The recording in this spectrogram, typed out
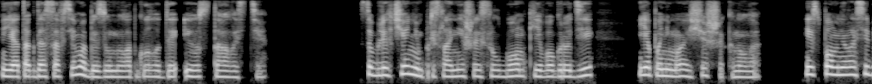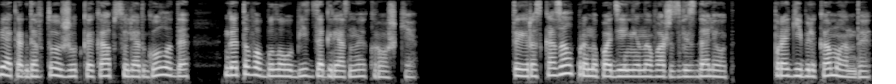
Я тогда совсем обезумел от голода и усталости. С облегчением прислонившись лбом к его груди, я понимающе шикнула. И вспомнила себя, когда в той жуткой капсуле от голода готова была убить за грязные крошки. «Ты рассказал про нападение на ваш звездолет? про гибель команды.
